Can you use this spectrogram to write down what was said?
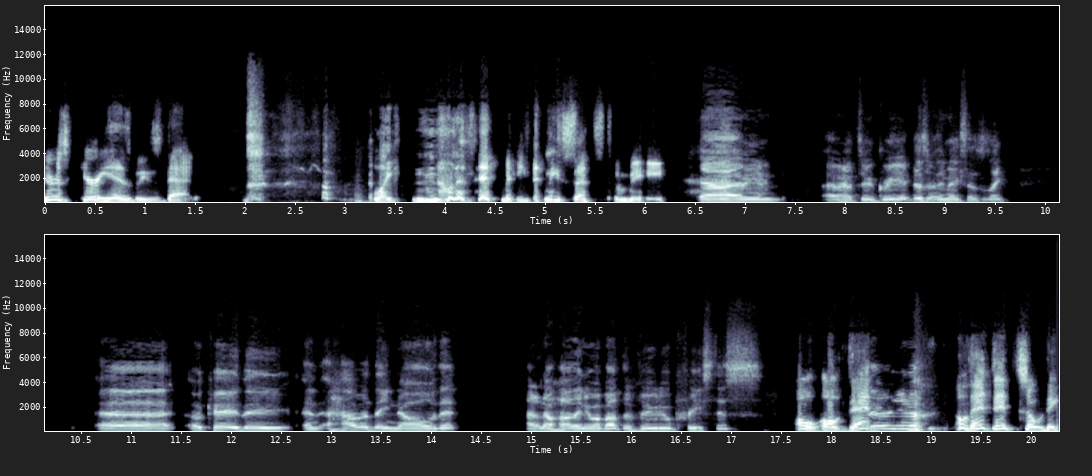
Here's Here he is, but he's dead. like, none of that made any sense to me. Yeah, I mean, I would have to agree. It doesn't really make sense. It's like, uh, okay, they and how did they know that? I don't know how they knew about the voodoo priestess. Oh, oh, that, There, you know, oh, that, that. So they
